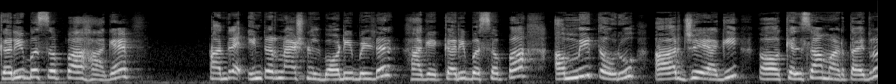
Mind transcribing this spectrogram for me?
ಕರಿಬಸಪ್ಪ ಹಾಗೆ ಅಂದರೆ ಇಂಟರ್ನ್ಯಾಷನಲ್ ಬಾಡಿ ಬಿಲ್ಡರ್ ಹಾಗೆ ಕರಿಬಸಪ್ಪ ಅಮಿತ್ ಅವರು ಆರ್ ಜೆ ಆಗಿ ಕೆಲಸ ಮಾಡ್ತಾ ಇದ್ರು.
